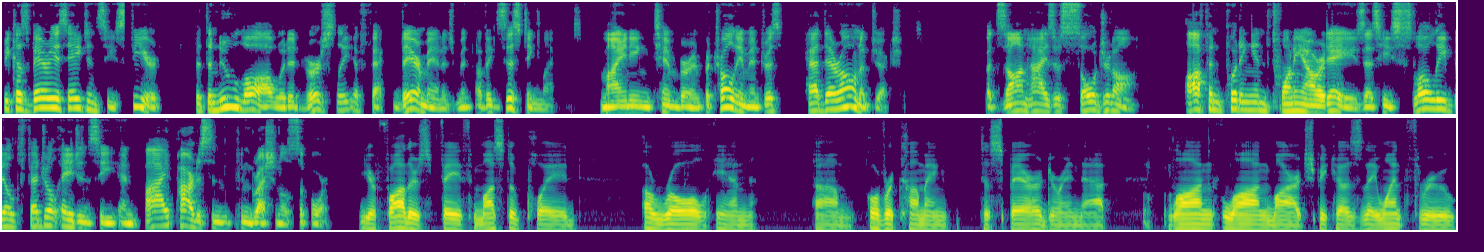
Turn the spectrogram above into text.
because various agencies feared that the new law would adversely affect their management of existing lands. Mining, timber, and petroleum interests had their own objections. But Zahniser soldiered on, often putting in 20 hour days as he slowly built federal agency and bipartisan congressional support. your father's faith must have played a role in um, overcoming despair during that long long march because they went through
